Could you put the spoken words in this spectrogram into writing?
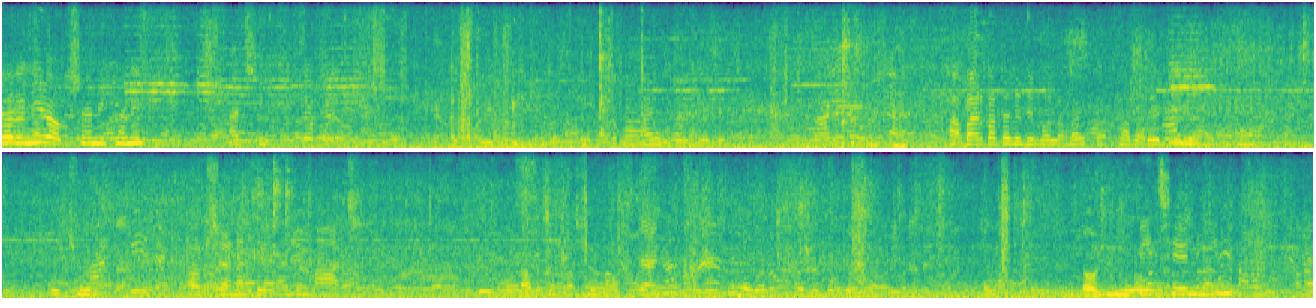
ধরনের অপশান এখানে আছে। আর খাবার কথা যদি বলা হয়, তো খাবারের জন্য প্রচুর অপশান আছে। এখানে মাছ, বেছে নিয়ে খাবার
